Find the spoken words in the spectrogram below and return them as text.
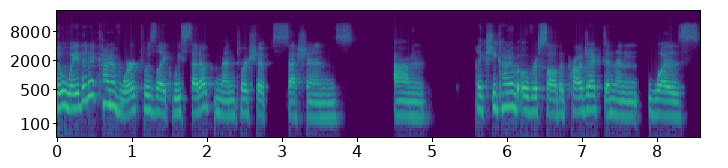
the way that it kind of worked was like we set up mentorship sessions. Um, like she kind of oversaw the project and then was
